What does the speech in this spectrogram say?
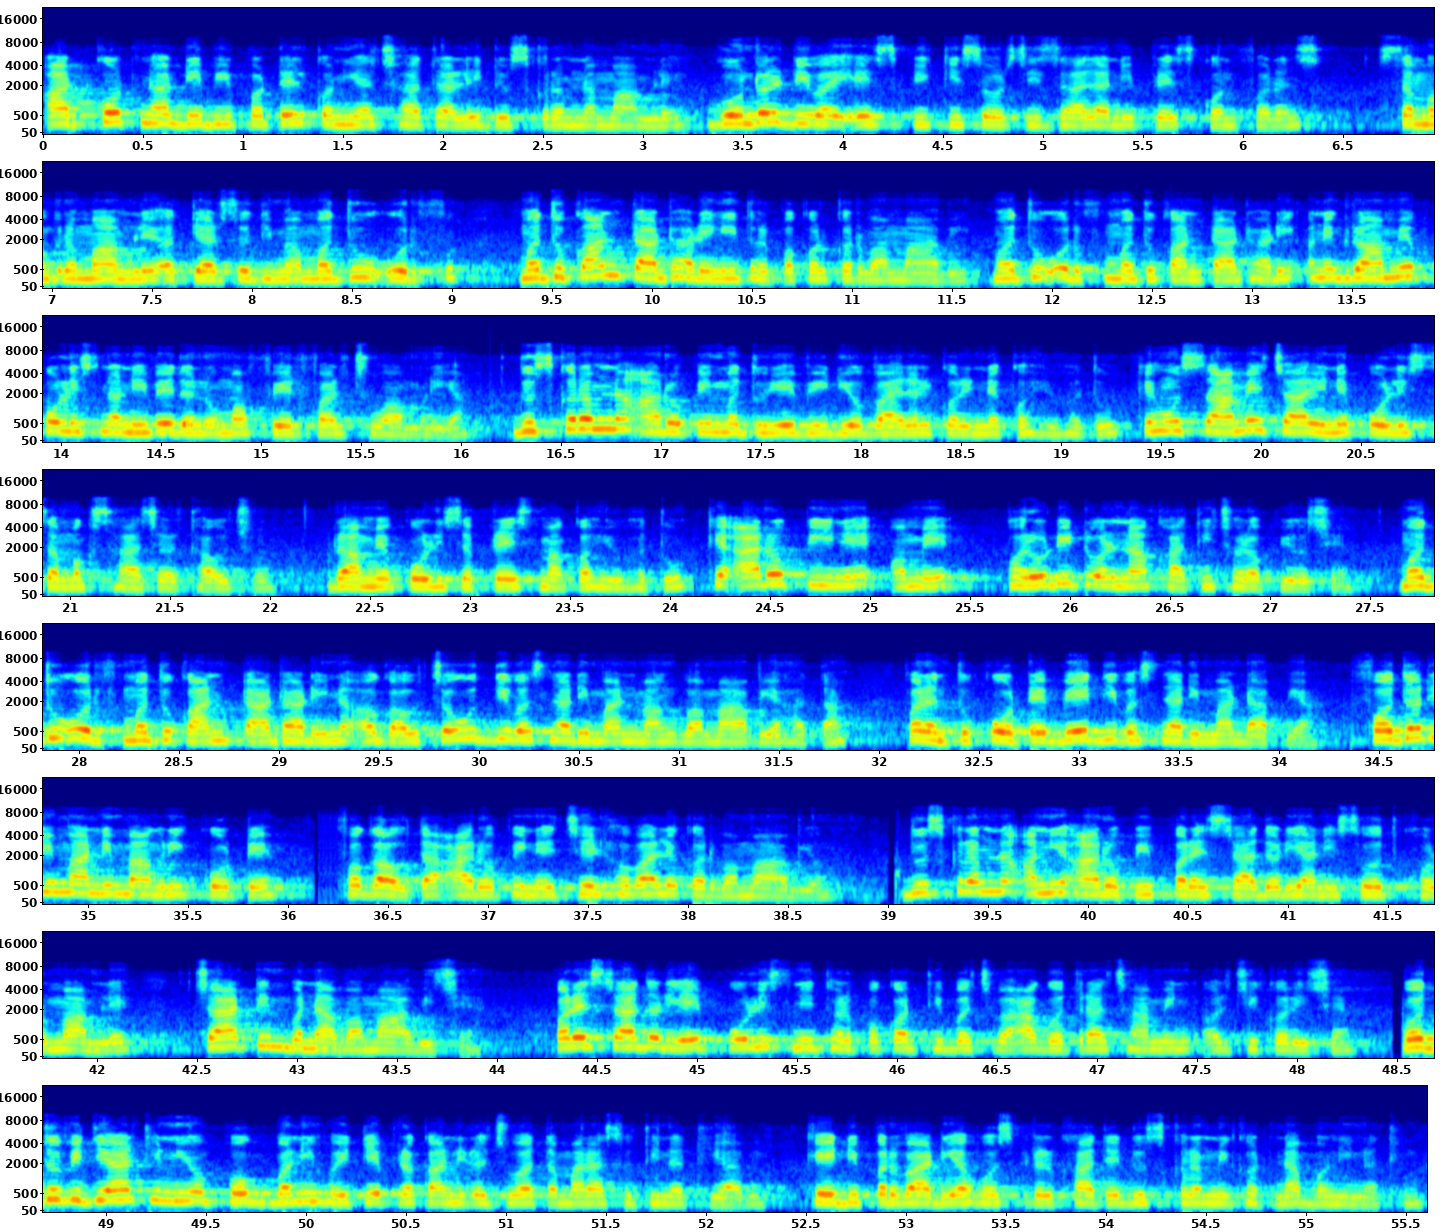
આટકોટના dB Patel કન્યા છાત્રાલય દુષ્કર્મના મામલે ગોંડલ ડીવાયએસપી કિશોરસિંહ ઝાલાની પ્રેસ કોન્ફરન્સ સમગ્ર મામલે અત્યાર સુધીમાં મધુ ઉર્ફ મધુકાન ટાઢાડીની ધરપકડ કરવામાં આવી. મધુ ઉર્ફ મધુકાન ટાઢાડી અને ગ્રામ્ય પોલીસના નિવેદનોમાં ફેરફાર જોવા મળ્યા. દુષ્કર્મના આરોપી મધુએ વીડિયો વાયરલ કરીને કહ્યું હતું કે, હું સામે ચાલીને પોલીસ સમક્ષ હાજર થાઉં છું. ગ્રામ્ય પોલીસે પ્રેસમાં કહ્યું હતું કે, આરોપીને અમે ભરોડી ટોલ નાકાથી ઝડપ્યો છે. મધુ ઉર્ફ મધુકાન ટાઢાડીના અગાઉ ચૌદ દિવસના રિમાન્ડ માંગવામાં આવ્યા હતા, પરંતુ કોર્ટે બે દિવસના રિમાન્ડ આપ્યા. ફર્ધર રિમાન્ડની માંગણી કોર્ટે ફગાવતા આરોપીને જેલ હવાલે કરવામાં આવ્યો. દુષ્કર્મના અન્ય આરોપી પરેશ રાદડિયાની શોધખોળ મામલે ચાર ટીમ બનાવવામાં આવી છે. પરેશ રાદડિયાએ પોલીસની ધરપકડથી બચવા આગોતરા જામીન અરજી કરી છે. વધુ વિદ્યાર્થીનીઓ ભોગ બની હોય તે પ્રકારની રજૂઆત અમારા સુધી નથી આવી. કેડી પરવાડિયા હોસ્પિટલ ખાતે દુષ્કર્મની ઘટના બની નથી.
